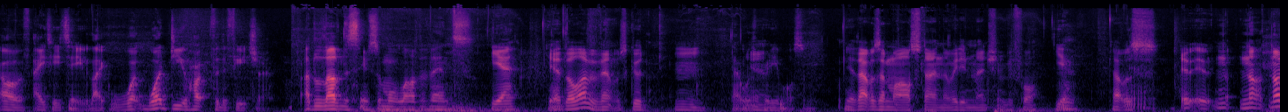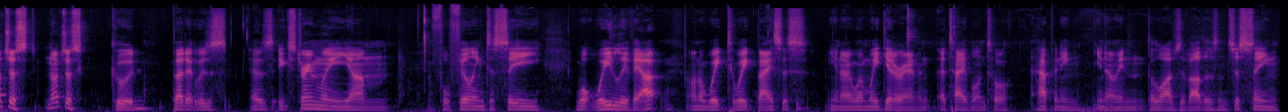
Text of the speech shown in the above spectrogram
of ATT? Like, what what do you hope for the future? I'd love to see some more live events. Yeah, yeah, the live event was good. mm, that was Yeah. pretty awesome. Yeah, that was a milestone that we didn't mention before. Yeah. That was it, it, not not just not just good, but it was it was extremely um, fulfilling to see what we live out on a week to week basis. You know, when we get around a table and talk, happening. You know, in the lives of others, and just seeing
